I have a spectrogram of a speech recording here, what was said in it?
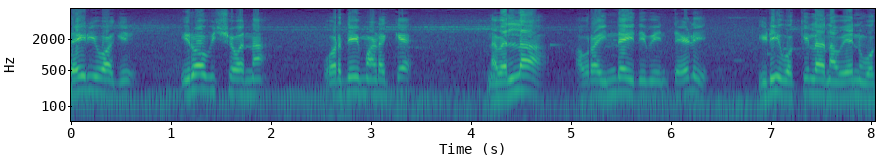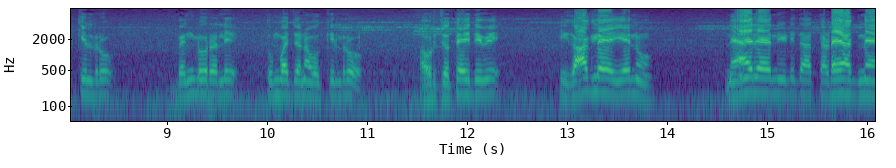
ಧೈರ್ಯವಾಗಿ ಇರೋ ವಿಷಯವನ್ನು ವರದಿ ಮಾಡೋಕ್ಕೆ ನಾವೆಲ್ಲ ಅವರ ಹಿಂದೆ ಇದ್ದೀವಿ ಅಂತೇಳಿ ಇಡೀ ವಕೀಲ, ನಾವೇನು ವಕೀಲರು, ಬೆಂಗಳೂರಲ್ಲಿ ತುಂಬ ಜನ ವಕೀಲರು ಅವ್ರ ಜೊತೆ ಇದ್ದೀವಿ. ಈಗಾಗಲೇ ಏನು ನ್ಯಾಯಾಲಯ ನೀಡಿದ ತಡೆಯಾಜ್ಞೆ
